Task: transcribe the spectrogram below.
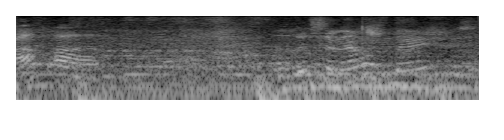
up. Uh, Listen, that was.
